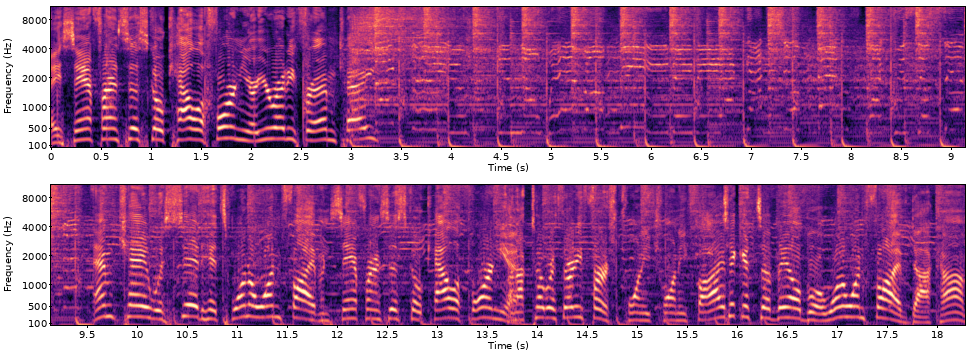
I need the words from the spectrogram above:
Hey, San Francisco, California, are you ready for MK? MK with Sid hits 1015 in San Francisco, California on October 31st, 2025. Tickets available at 1015.com.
